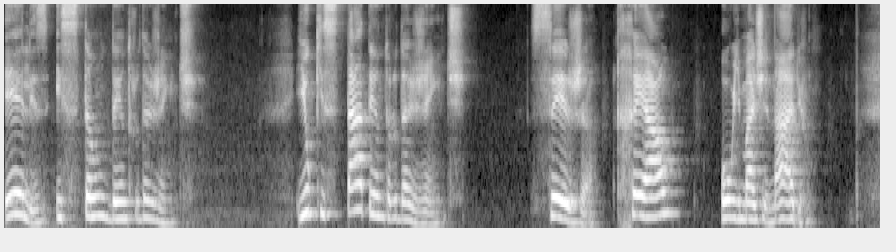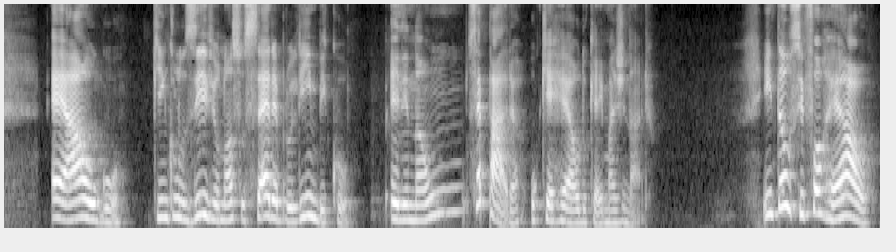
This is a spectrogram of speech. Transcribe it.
eles estão dentro da gente. E o que está dentro da gente, seja real ou imaginário, é algo que inclusive o nosso cérebro límbico, ele não separa o que é real do que é imaginário. Então, se for real,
